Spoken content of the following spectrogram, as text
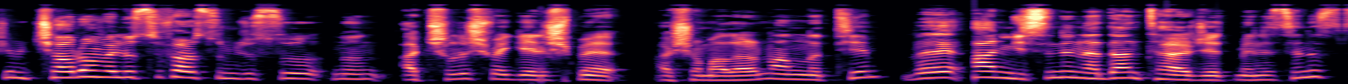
Şimdi Charon ve Lucifer sunucusunun açılış ve gelişme aşamalarını anlatayım ve hangisini neden tercih etmelisiniz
